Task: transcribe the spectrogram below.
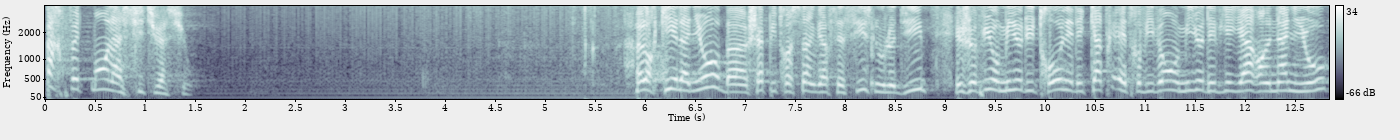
parfaitement la situation. Alors, qui est l'agneau? Ben, Chapitre 5, verset 6 nous le dit. Et je vis au milieu du trône et des quatre êtres vivants, au milieu des vieillards, un agneau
